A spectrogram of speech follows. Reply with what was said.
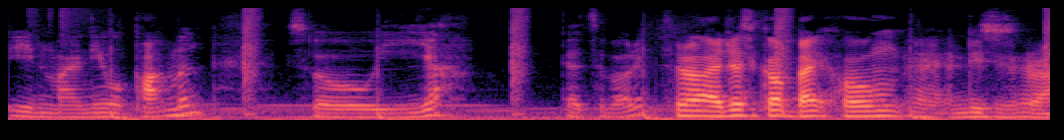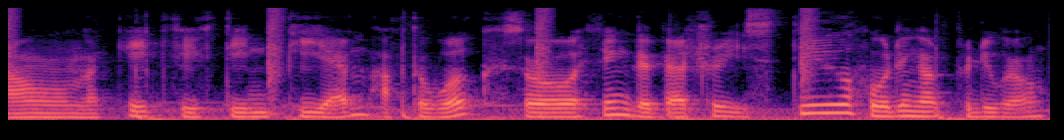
in my new apartment. So yeah that's about it. So i just got back home and this is around like 8 15 p.m after work. So i think the battery is still holding up pretty well.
